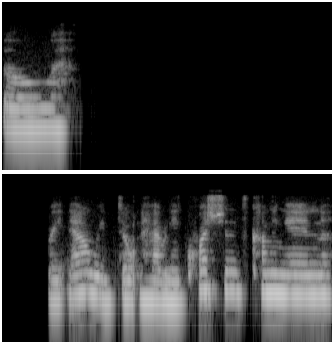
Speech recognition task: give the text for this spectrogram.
So right now we don't have any questions coming in.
